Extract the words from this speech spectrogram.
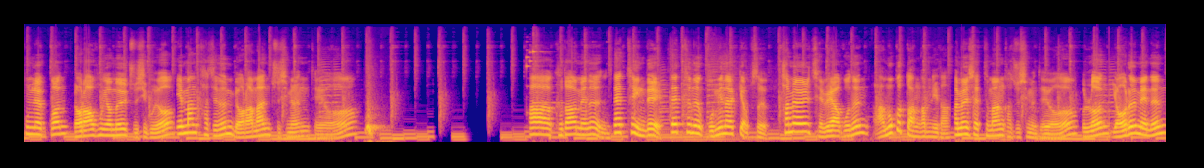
폭력권, 멸화 홍염을 주시고요. 일망타지는 멸화만 주시면 돼요. 아, 그 다음에는 세트인데, 세트는 고민할 게 없어요. 파멸 제외하고는 아무것도 안 갑니다. 파멸 세트만 가주시면 돼요. 물론, 여름에는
